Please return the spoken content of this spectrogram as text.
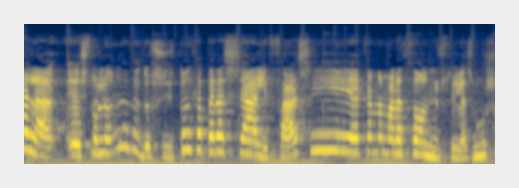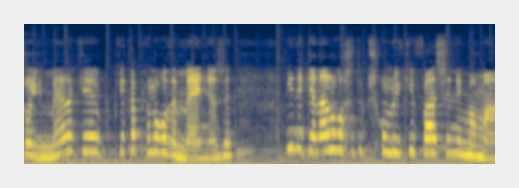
Καλά, ε, στο Λεωνίδα δεν το συζητώ, είχα περάσει σε άλλη φάση, έκανα μαραθώνιους θυλασμούς όλη μέρα και για κάποιο λόγο δεν με ένοιαζε. Είναι και ανάλογα σε τι ψυχολογική φάση είναι η μαμά.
